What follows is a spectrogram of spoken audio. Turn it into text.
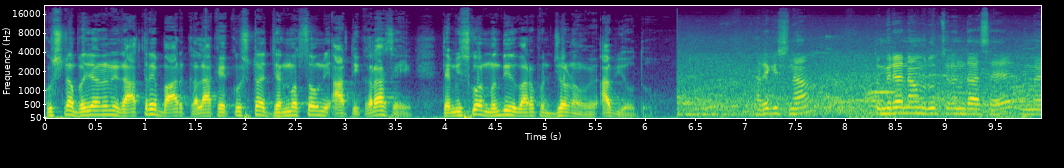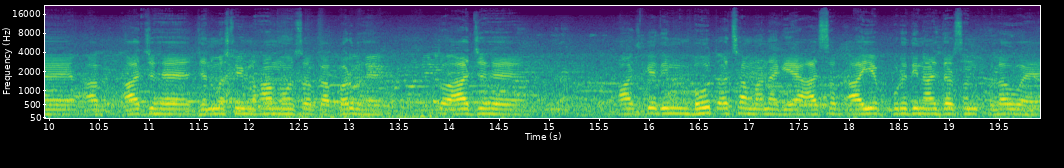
કૃષ્ણ ભજન અને રાત્રે બાર કલાકે કૃષ્ણ જન્મોત્સવની આરતી કરાશે તેમ ઇસ્કોન મંદિર દ્વારા પણ જણાવવામાં આવ્યું હતું हरे कृष्णा तो मेरा नाम रूपचरण दास है मैं अब आज जो है जन्माष्टमी महामहोत्सव का पर्व है तो आज जो है आज के दिन बहुत अच्छा माना गया आज सब आइए, पूरे दिन आज दर्शन खुला हुआ है।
